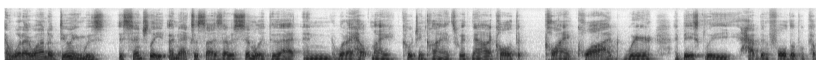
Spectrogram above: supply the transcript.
And what I wound up doing was essentially an exercise that was similar to that. And what I help my coaching clients with now, I call it the client quad, where I basically have them fold up a,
